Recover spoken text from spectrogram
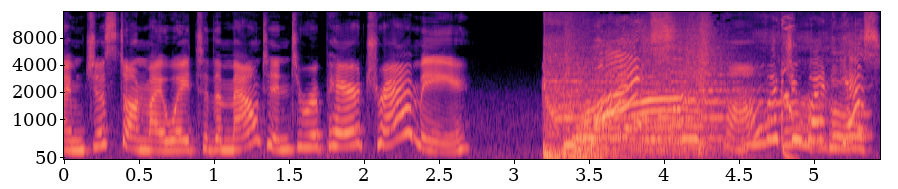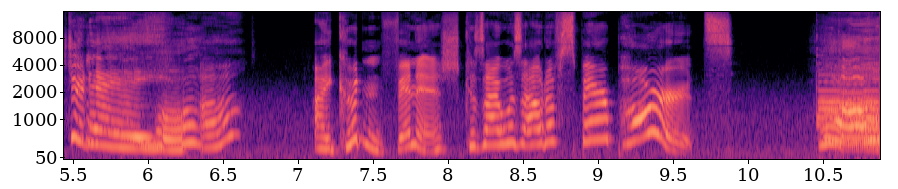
I'm just on my way to the mountain to repair Trammy. What? Huh? But you went yesterday. Uh, I couldn't finish because I was out of spare parts. Oh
